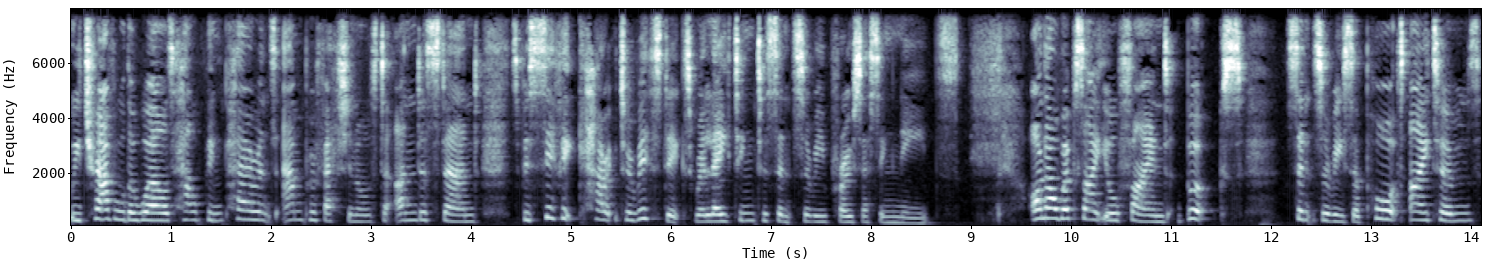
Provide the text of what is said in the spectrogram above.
We travel the world helping parents and professionals to understand specific characteristics relating to sensory processing needs. On our website, you'll find books, sensory support items,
